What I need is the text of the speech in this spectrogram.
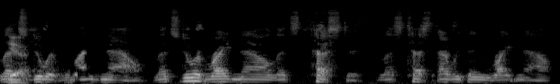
Let's yeah. do it right now. Let's do it right now. Let's test it. Let's test everything right now.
